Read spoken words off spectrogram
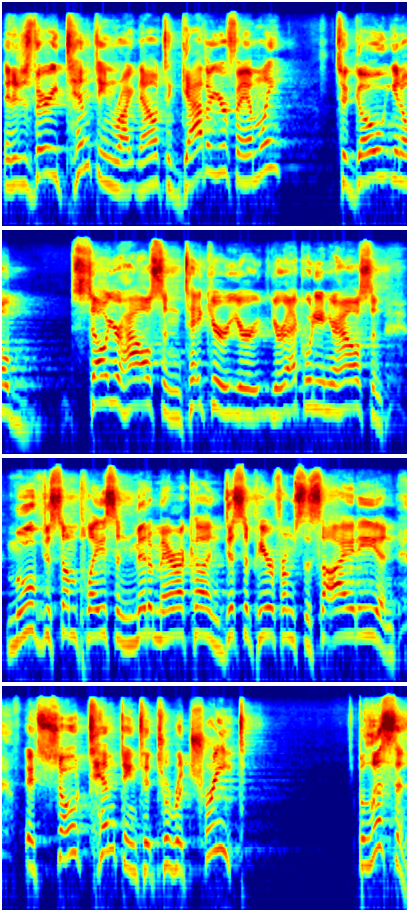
And it is very tempting right now to gather your family, to go, you know, sell your house and take your, your, your equity in your house and move to some place in mid America and disappear from society. And it's so tempting to, to retreat. But listen,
